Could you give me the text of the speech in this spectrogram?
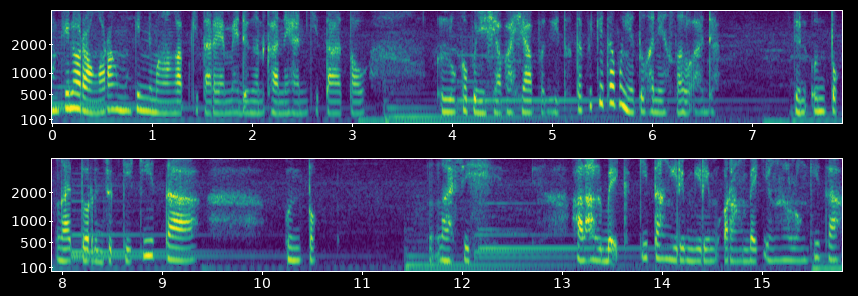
Mungkin orang-orang mungkin menganggap kita remeh dengan keanehan kita atau lu gak punya siapa-siapa gitu tapi kita punya Tuhan yang selalu ada. Dan untuk ngatur rezeki kita untuk ngasih hal-hal baik ke kita ngirim-ngirim orang baik yang nolong kita.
